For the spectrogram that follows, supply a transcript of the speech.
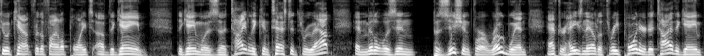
to account for the final points of the game. The game was uh, tightly contested throughout, and Middle was in position for a road win after Hayes nailed a three pointer to tie the game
